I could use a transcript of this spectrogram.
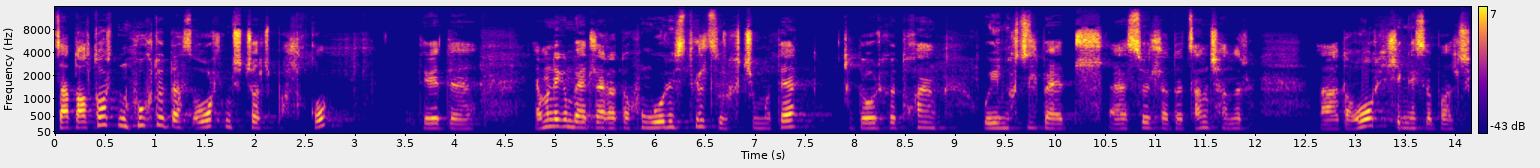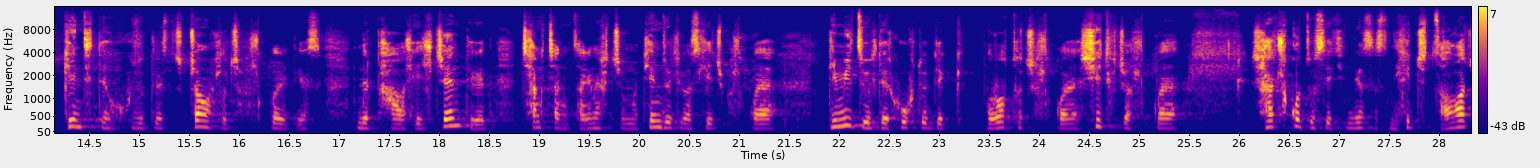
За 7 дугаарт нь хүүхдүүдээс ууралтан чичуулж болохгүй. Тэгээд ямар нэгэн байдлаар одоо хүн өөрийн сэтгэл зүрх ч юм уу те одоо өөрийнхөө тухайн үеийн нөхцөл байдал эсвэл одоо зан чанар одоо уур хилэнгээс болж гинттэй хүмүүсээс чочон урлуулж болохгүй гэдгээс энэ дэр Паул хэлж байна. Тэгээд чанга чанга загнах ч юм уу тийм зүйлийг бас хийж болохгүй. Дими зүйл дээр хүүхдүүдийг буруутгах болохгүй, шийтгэж болохгүй. Шаардлагагүй зүйлсээ тэндээс бас нэхэж зовоож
